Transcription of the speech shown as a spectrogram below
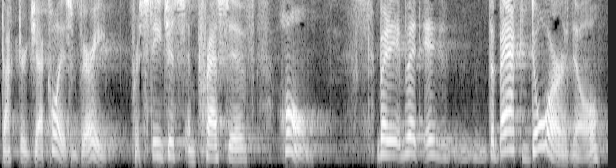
Dr. Jekyll is a very prestigious, impressive home. But, but it, the back door, though,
